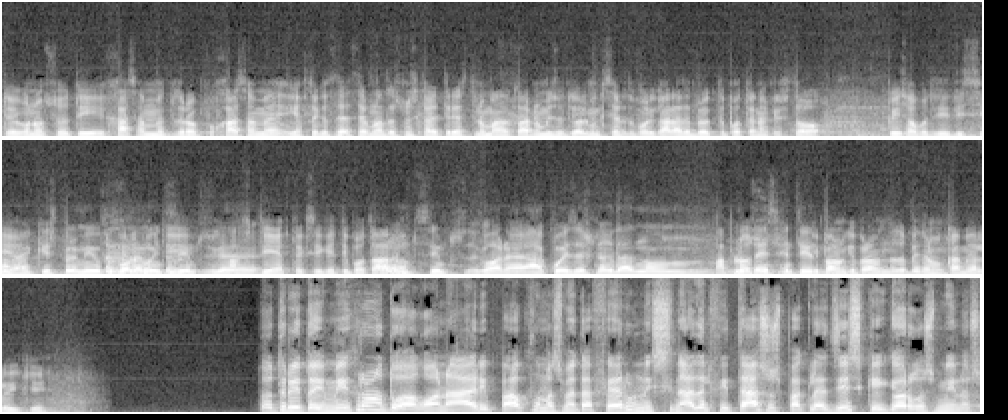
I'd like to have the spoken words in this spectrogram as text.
το γεγονός ότι χάσαμε με τον τρόπο που χάσαμε. Γι' αυτό και θε- θέλουμε να δώσουμε συγχαρητήρια στην ομάδα του Άρη. Νομίζω ότι όλοι με ξέρετε πολύ καλά. Δεν πρόκειται ποτέ να κρυστώ πίσω από τη É διαιτησία. que isto para mim o futebol é muito Ότι simples. é- Αυτή έφταξε και τίποτα É άλλο. muito simples. Agora, há coisas que na verdade não, não Απλώς têm sentido. υπάρχουν και πράγματα τα οποία δεν έχουν καμία λογική. Το τρίτο ημίχρονο του αγώνα Άρη Πάουκ θα μας μεταφέρουν οι συνάδελφοι Τάσος Πακλατζής και Γιώργος Μήνος.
